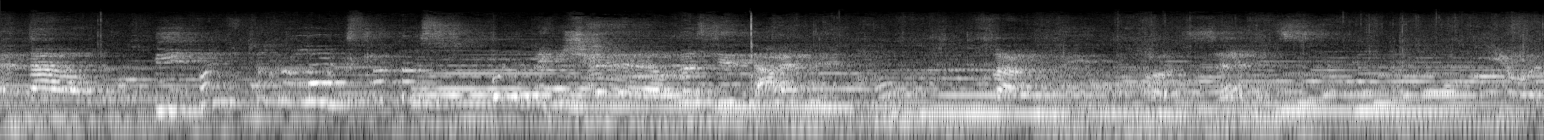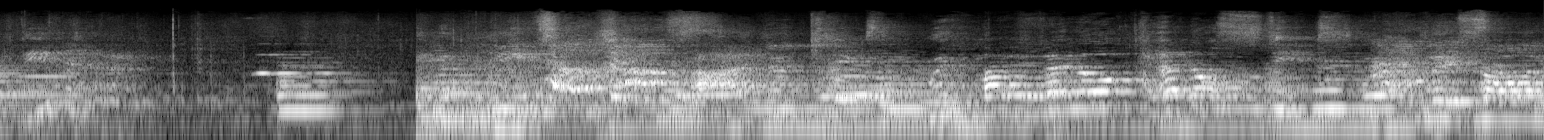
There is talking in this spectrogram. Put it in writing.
And now, be able to relax on the swimming chair as in dining room, family presents your dinner. Tell Jones. I do tricks with my fellow candlesticks. And it's all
